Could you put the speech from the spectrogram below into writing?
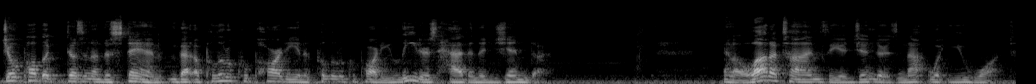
Joe Public doesn't understand that a political party and a political party leaders have an agenda. And a lot of times the agenda is not what you want.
